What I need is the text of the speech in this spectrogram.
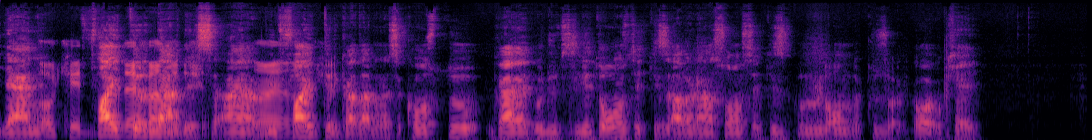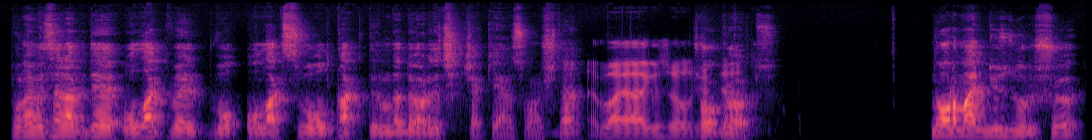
Yani Okey. fighter neredeyse. için. Aynen, bir Aynen, fighter okey. kadar mesela. Cost'u gayet ucuz. Ziliti 18, Arrogance 18, bunun da 19. O- Okey. Buna mesela bir de Olak Vel- Olax Wall taktığında 4'e çıkacak yani sonuçta. Bayağı güzel olacak. Çok evet. worth. Normal düz vuruşu.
